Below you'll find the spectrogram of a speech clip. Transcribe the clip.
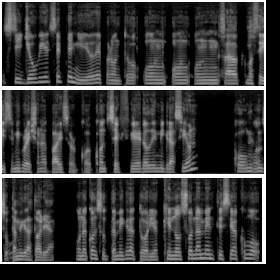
si yo hubiese tenido de pronto un, un, un uh, ¿cómo se dice? Immigration Advisor, consejero de inmigración. Con una consulta migratoria. Una consulta migratoria que no solamente sea como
